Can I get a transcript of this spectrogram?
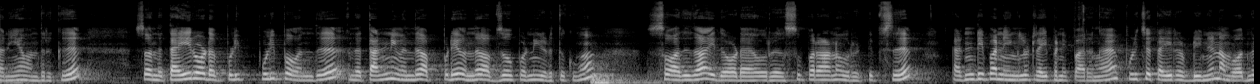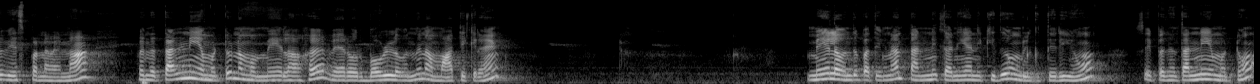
தனியாக வந்திருக்கு. ஸோ அந்த தயிரோட புளி புளிப்பை வந்து அந்த தண்ணி வந்து அப்படியே வந்து அப்சர்வ் பண்ணி எடுத்துக்குவோம். ஸோ அதுதான் இதோட ஒரு சூப்பரான ஒரு டிப்ஸு கண்டிப்பாக நீங்களும் ட்ரை பண்ணி பாருங்கள் புளிச்ச தயிர் அப்படின்னு நம்ம வந்து வேஸ்ட் பண்ண வேணாம். இப்போ இந்த தண்ணியை மட்டும் நம்ம மேலாக வேற ஒரு பவுலில் வந்து நான் மாற்றிக்கிறேன் மேலே வந்து பார்த்திங்கன்னா தண்ணி தனியாக நிற்கிது உங்களுக்கு தெரியும். ஸோ இப்போ இந்த தண்ணியை மட்டும்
